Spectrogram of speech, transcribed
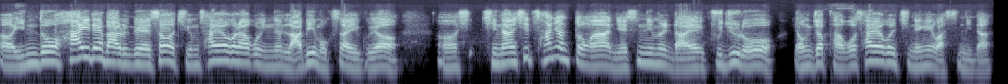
어, 인도 하이데바르그에서 지금 사역을 하고 있는 라비 목사이고요. 어, 시- 지난 14년 동안 예수님을 나의 구주로 영접하고 사역을 진행해 왔습니다.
